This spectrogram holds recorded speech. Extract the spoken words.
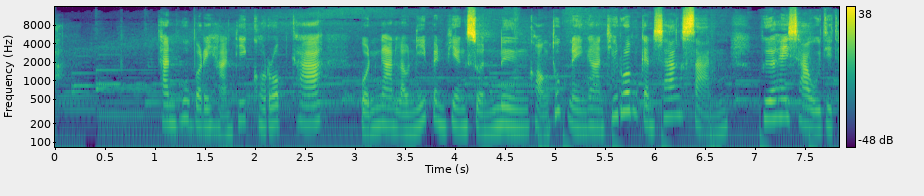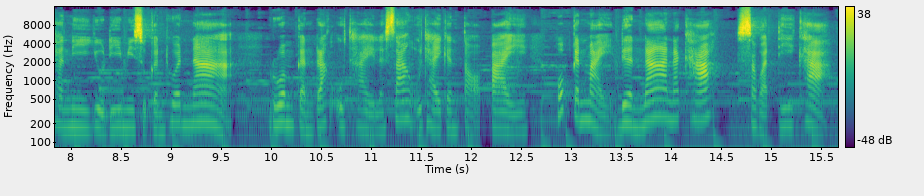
ท่านผู้บริหารที่เคารพคะผลงานเหล่านี้เป็นเพียงส่วนหนึ่งของทุกหน่วยงานที่ร่วมกันสร้างสรรค์ เพื่อให้ชาวอุทิธานีอยู่ดีมีสุขกันทั่วหน้า ร่วมกันรักอุทัยและสร้างอุทัยกันต่อไป พบกันใหม่เดือนหน้านะคะ สวัสดีค่ะ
